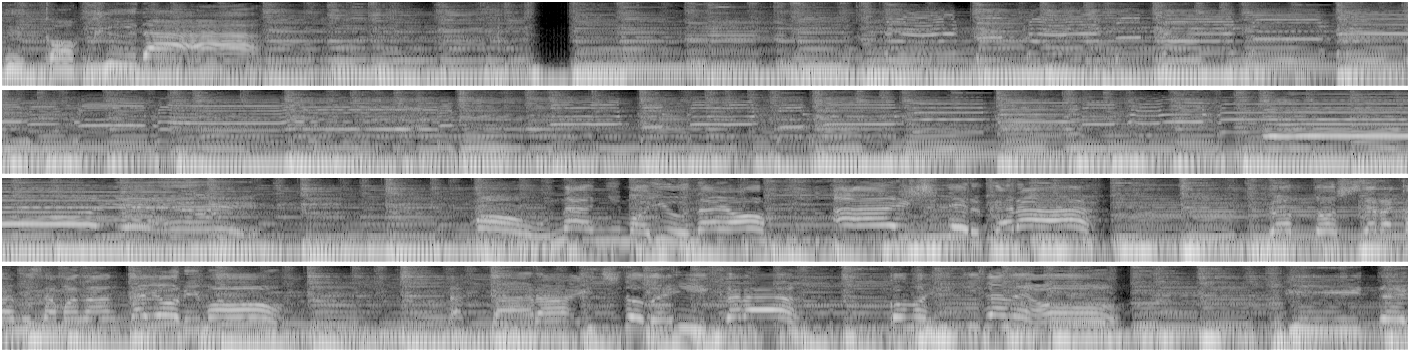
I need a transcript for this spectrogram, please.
布告だ。もう何も言うなよ。愛してるから。ひょっとしたら神様なんかよりも。だから一度でいいから。この引き金を。引いて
